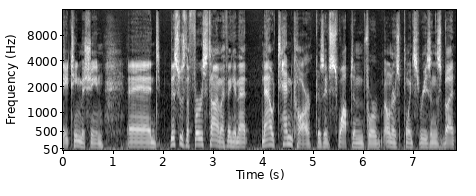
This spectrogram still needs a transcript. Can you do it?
18 machine. And this was the first time, I think, in that now 10 car, because they've swapped him for owner's points reasons, but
